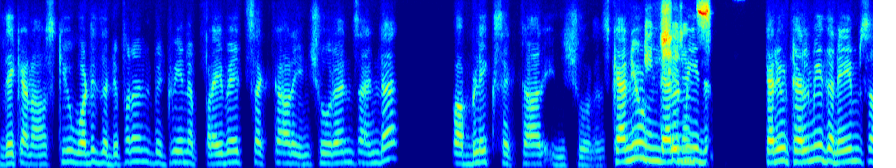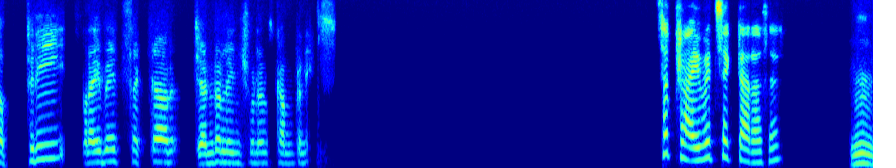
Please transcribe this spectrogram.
they can ask you what is the difference between a private sector insurance and a public sector insurance. Can you tell me the, can you tell me the names of three private sector general insurance companies? Sir, private sector, ah, sir. Hmm,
